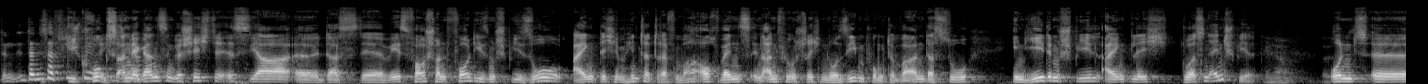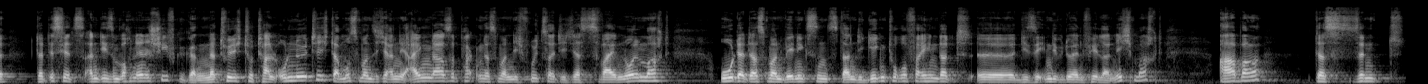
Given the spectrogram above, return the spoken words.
dann, dann ist das viel Die schwierig, Krux an ja? der ganzen Geschichte ist ja, äh, dass der WSV schon vor diesem Spiel so eigentlich im Hintertreffen war, auch wenn es in Anführungsstrichen nur sieben Punkte waren, dass du in jedem Spiel eigentlich, du hast ein Endspiel. Und äh, das ist jetzt an diesem Wochenende schiefgegangen. Natürlich total unnötig, da muss man sich an die Eigennase packen, dass man nicht frühzeitig das 2-0 macht oder dass man wenigstens dann die Gegentore verhindert, äh, diese individuellen Fehler nicht macht. Aber das sind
